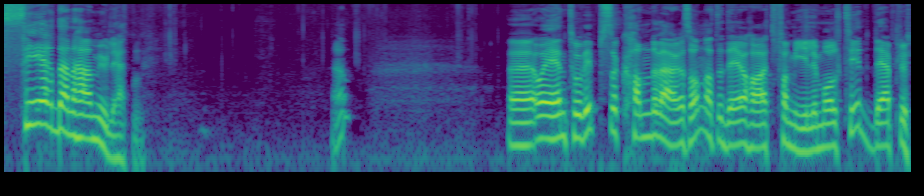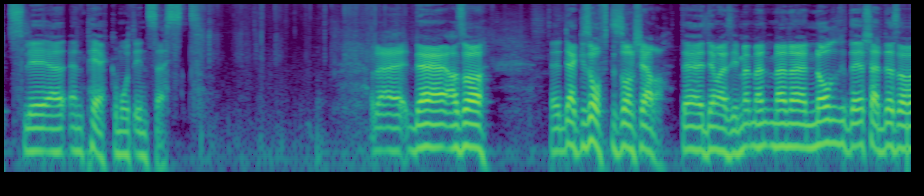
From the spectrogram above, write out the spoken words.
ser denne her muligheten. Ja. Uh, og en, to vips, så kan det være sånn at det å ha et familiemåltid, det er plutselig en peker mot incest. Det, det, altså, det er ikke så ofte sånn skjer, da. Det, det må jeg si. Men, men, men, eh, når det skjedde, så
